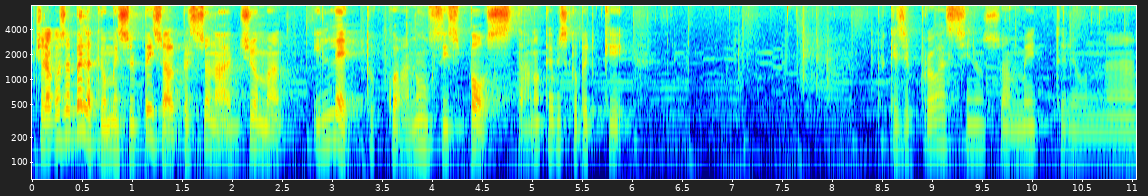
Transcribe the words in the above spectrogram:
Cioè la cosa bella è che ho messo il peso al personaggio ma il letto qua non si sposta, non capisco perché. Perché se provassi, non so, a mettere un...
